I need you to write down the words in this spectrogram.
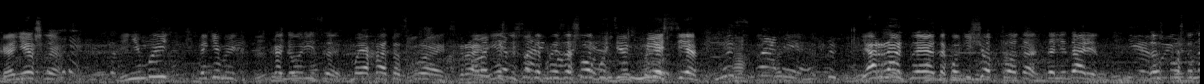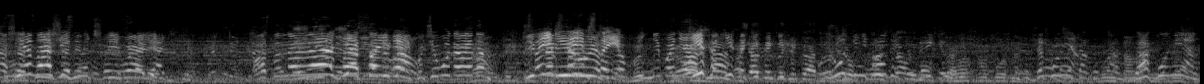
Конечно. И не быть таким, как говорится, моя хата с краю. С краю. Если что-то произошло, будьте вместе. Мы с вами. Я рад за это, хоть еще кто-то солидарен. За то, что наши отцы воевали. Остановите Стоим, стоим. Почему-то в этом стоим, игнорируют. стоим. Непонятно. Тихо, тихо, тихо, тихо. Руки не трогайте, руки. Документ. Документ.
